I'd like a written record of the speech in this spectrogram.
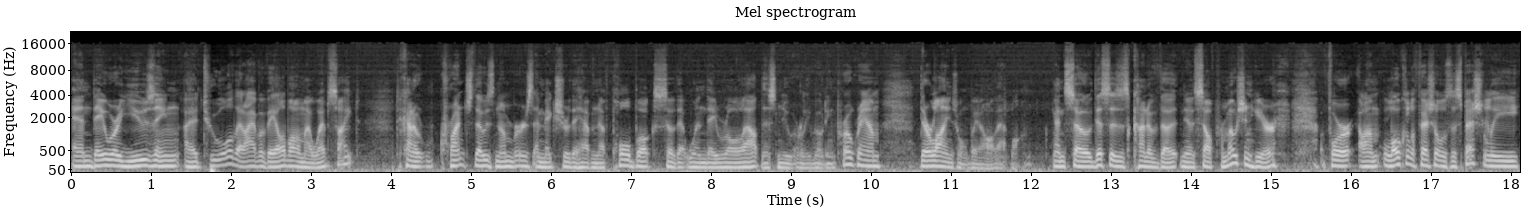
and they were using a tool that I have available on my website to kind of crunch those numbers and make sure they have enough poll books so that when they roll out this new early voting program, their lines won't be all that long. And so this is kind of the you know, self promotion here for um, local officials, especially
